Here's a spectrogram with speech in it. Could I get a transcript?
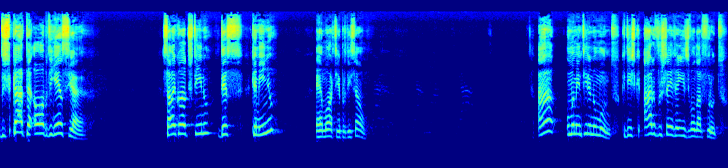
descarta a obediência. Sabem qual é o destino desse caminho? É a morte e a perdição. Há uma mentira no mundo que diz que árvores sem raízes vão dar fruto.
